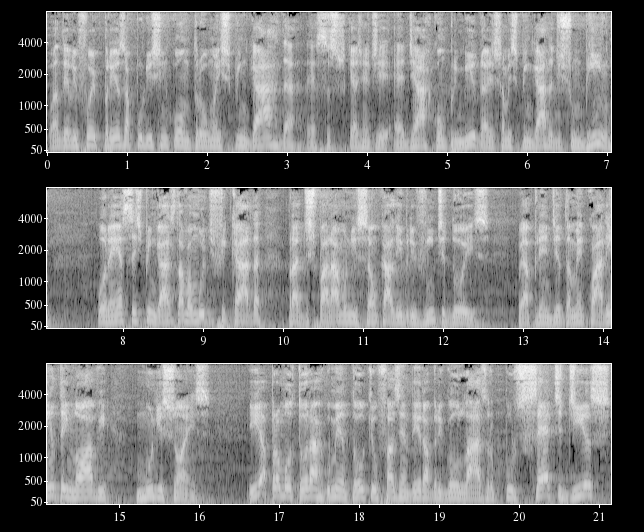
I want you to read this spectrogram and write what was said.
Quando ele foi preso, a polícia encontrou uma espingarda, essas que a gente é de ar comprimido, a gente chama espingarda de chumbinho. Porém, essa espingarda estava modificada para disparar munição calibre 22. Foi apreendido também 49 munições. E a promotora argumentou que o fazendeiro abrigou Lázaro por sete dias,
